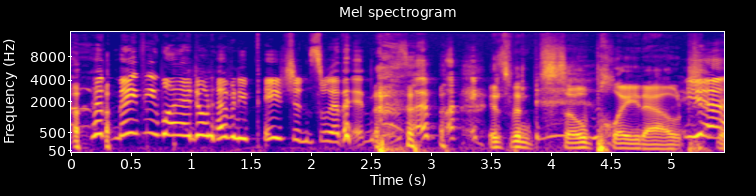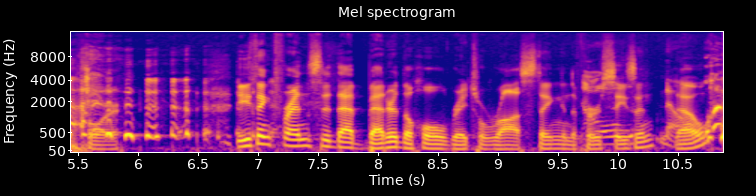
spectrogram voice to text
that may be why I don't have any patience with it. Like, It's been so played out Yeah. before. Do you think Friends did that better, the whole Rachel Ross thing in the first No, season? no.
